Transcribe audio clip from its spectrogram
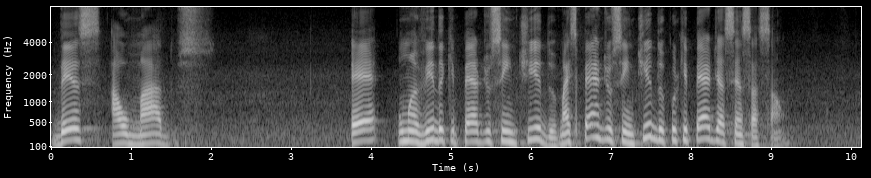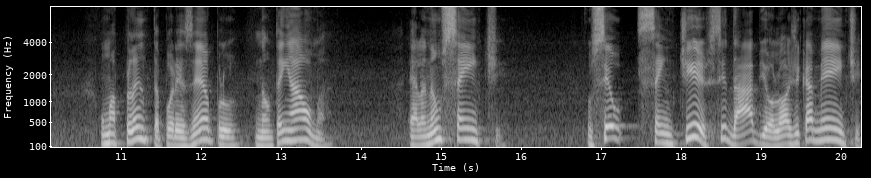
desalmados. É uma vida que perde o sentido, mas perde o sentido porque perde a sensação. Uma planta, por exemplo, não tem alma, ela não sente. O seu sentir se dá biologicamente,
